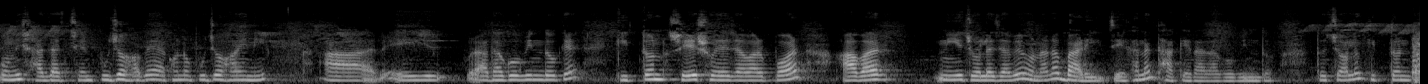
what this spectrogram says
উনি সাজাচ্ছেন। পুজো হবে এখনও পুজো হয়নি। আর এই রাধা গোবিন্দকে কীর্তন শেষ হয়ে যাওয়ার পর আবার নিয়ে চলে যাবে ওনারা বাড়ি যেখানে থাকে রাধা গোবিন্দ। তো চলো কীর্তনটা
